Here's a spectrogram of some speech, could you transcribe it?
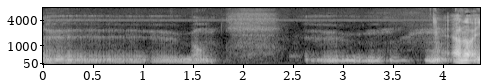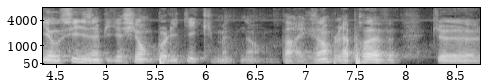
Euh, bon. Alors, il y a aussi des implications politiques maintenant. Par exemple, la preuve que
